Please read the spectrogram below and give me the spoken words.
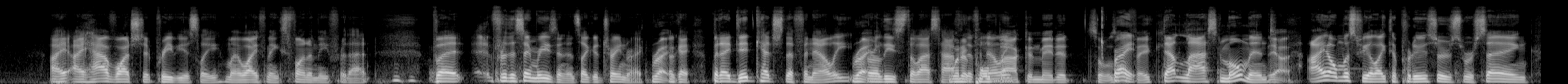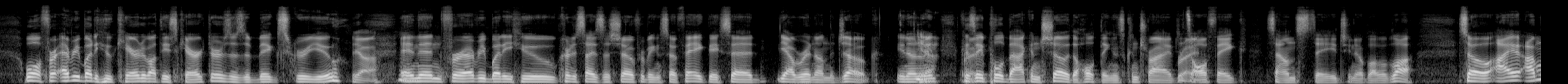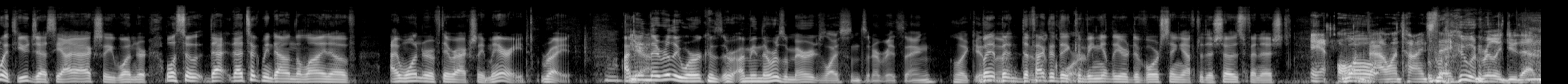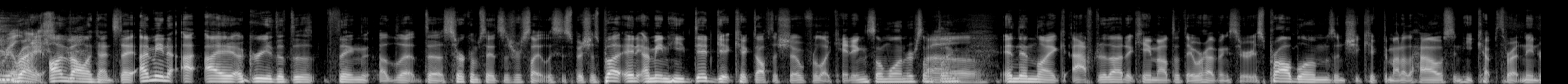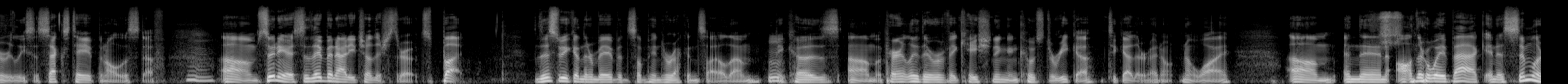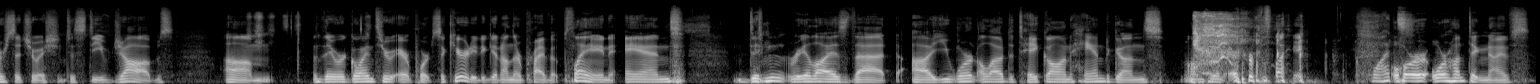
I, I have watched it previously. My wife makes fun of me for that, but uh, for the same reason, it's like a train wreck. Right. Okay. But I did catch the finale, Right. or at least the last half when of it the pulled finale. back and made it so it was all right. fake. That last moment, Yeah. I almost feel like the producers were saying, "Well, for everybody who cared about these characters, is a big screw you." yeah. And then for everybody who criticized the show for being so fake, they said, "Yeah, we're in on the joke." You know what I mean? Because they pulled back and showed the whole thing is contrived. It's all fake, sound stage. You know, blah blah blah. So I, I'm with you, Jesse. I actually wonder. Well, so that that took me down the line of I wonder if they were actually married. Right. I mean, Yeah. they really were because I mean, there was a marriage license and everything. Like, in But the, but the in fact that they conveniently are divorcing after the show's finished. and on Well- Valentine's Day, who would really do that in real right life? on Valentine's Day. I mean, I, I agree that the thing, uh, that the circumstances are slightly suspicious, but and, I mean, he did get kicked off the show for like hitting someone or something, Oh. and then like after that, it came out that they were having serious problems, and she kicked him out of the house, and he kept threatening to release a sex tape and all this stuff. Um, so anyway, so they've been at each other's throats, but. This weekend there may have been something to reconcile them because um, apparently they were vacationing in Costa Rica together. I don't know why. Um, and then on their way back, in a similar situation to Steve Jobs, um, they were going through airport security to get on their private plane and didn't realize that uh, you weren't allowed to take on handguns onto an airplane What? or or hunting knives.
